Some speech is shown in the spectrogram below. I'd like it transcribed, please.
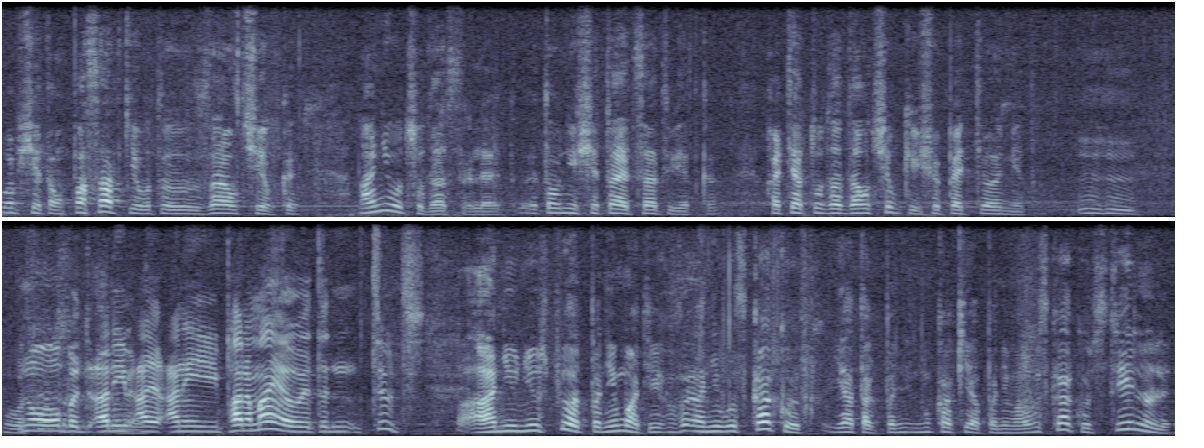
вообще там в посадке вот э, за Алчевкой, они вот сюда стреляют. Это у них считается ответка. Хотя туда до Алчевки еще 5 километров. Мгм. Вот. Но but они, да. а- они понимают, это тут. Они не успевают понимать, их, они выскакивают, я так ну как я понимаю, выскакивают, стрельнули,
